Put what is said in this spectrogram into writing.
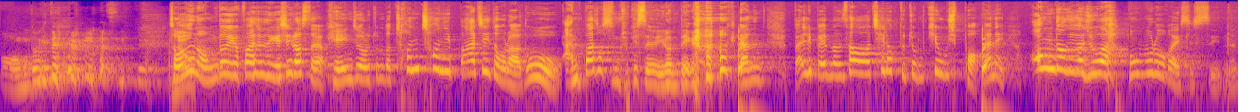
어, 엉덩이 그런 것 같은데 저는 엉덩이가 빠지는 게 싫었어요. 개인적으로 좀 더 천천히 빠지더라도 안 빠졌으면 좋겠어요. 이런 데가. 나는 빨리 빼면서 체력도 좀 키우고 싶어. 나는 엉덩이가 좋아. 호불호가 있을 수 있는.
